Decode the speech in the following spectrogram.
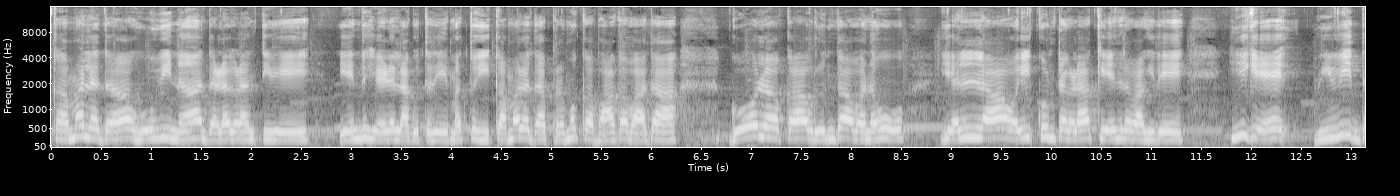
ಕಮಲದ ಹೂವಿನ ದಳಗಳಂತಿವೆ ಎಂದು ಹೇಳಲಾಗುತ್ತದೆ. ಮತ್ತು ಈ ಕಮಲದ ಪ್ರಮುಖ ಭಾಗವಾದ ಗೋಲೋಕ ವೃಂದಾವನವು ಎಲ್ಲ ವೈಕುಂಠಗಳ ಕೇಂದ್ರವಾಗಿದೆ. ಹೀಗೆ ವಿವಿಧ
